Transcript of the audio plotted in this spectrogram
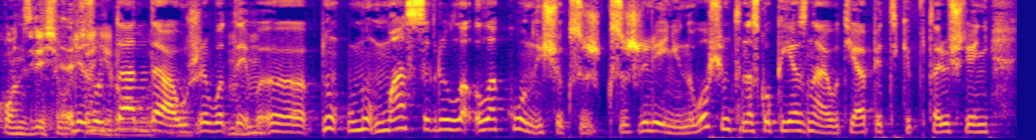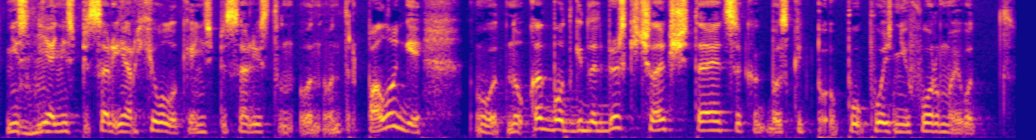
он здесь Результат, да, уже вот угу. э, ну, масса лакун еще, к сожалению. Но, в общем-то, насколько я знаю, вот я опять-таки повторюсь, что я не, не, угу. я не специалист, я археолог, я не специалист в, в, в антропологии, вот, но как бы вот гидельбергский человек считается, как бы сказать, по поздней формой, вот,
